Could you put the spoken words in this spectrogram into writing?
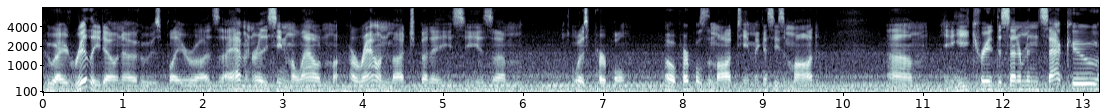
who I really don't know who his player was. I haven't really seen him around, around much, but I see his, um, what is Purple? Oh, Purple's the mod team. I guess he's a mod. Um, and he created the centerman Saku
